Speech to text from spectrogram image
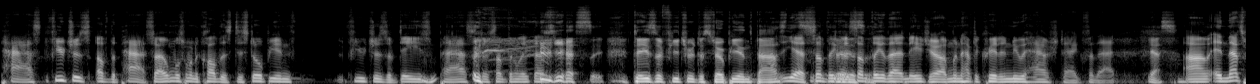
past futures of the past. So I almost want to call this dystopian futures of days past or something like that. yes. Days of Future Dystopians Past. Yeah, something Yes. something of that nature. I'm gonna have to create a new hashtag for that. Yes. Um, and that's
